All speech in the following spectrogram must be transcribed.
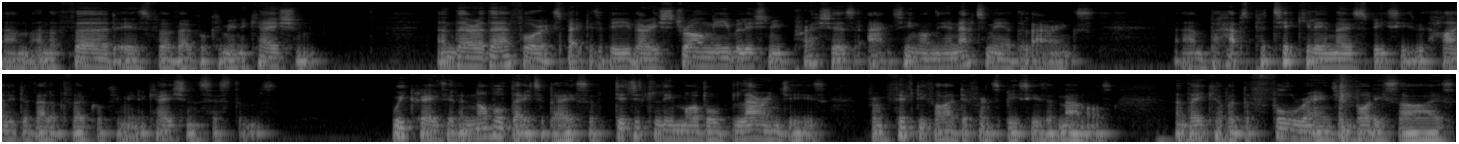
um, and the third is for vocal communication. And there are therefore expected to be very strong evolutionary pressures acting on the anatomy of the larynx, um, perhaps particularly in those species with highly developed vocal communication systems. We created a novel database of digitally modelled larynges from 55 different species of mammals, and they covered the full range in body size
